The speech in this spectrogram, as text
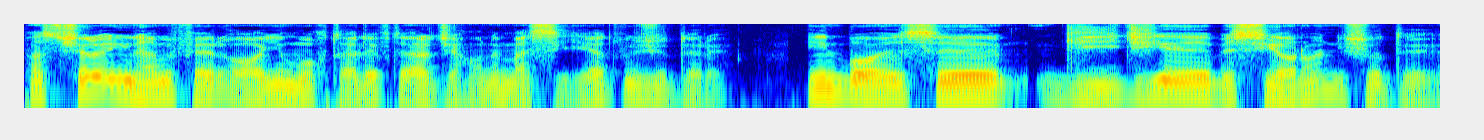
پس چرا این همه فرقه های مختلف در جهان مسیحیت وجود داره؟ این باعث گیجی بسیارانی شده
